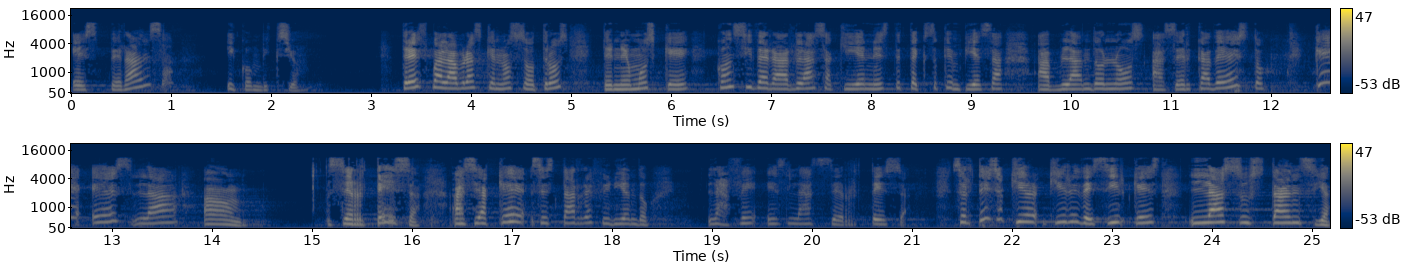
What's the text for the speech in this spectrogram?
esperanza y convicción. Tres palabras que nosotros tenemos que considerarlas aquí en este texto que empieza hablándonos acerca de esto. ¿Qué es la certeza? ¿Hacia qué se está refiriendo? La fe es la certeza. Certeza quiere, quiere, decir que es la sustancia,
